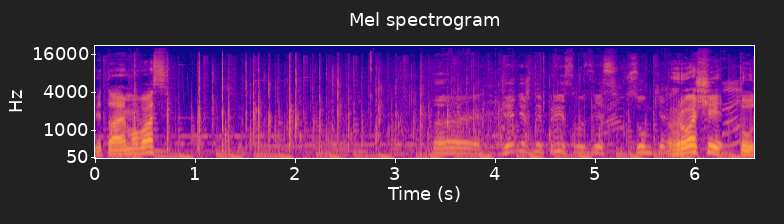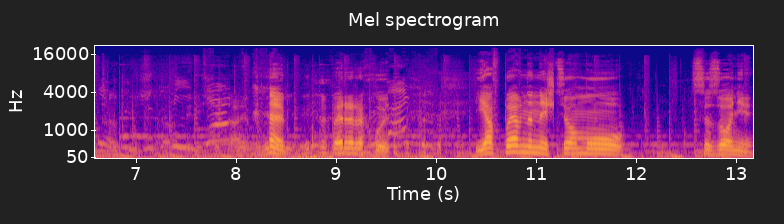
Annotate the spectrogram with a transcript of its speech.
Вітаємо вас! Э, Денежный приз вот здесь в сумке. Гроші тут. Перерахуйте. Я впевнений, що в цьому сезоні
